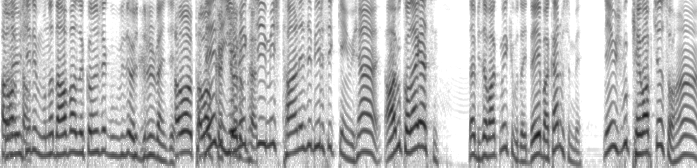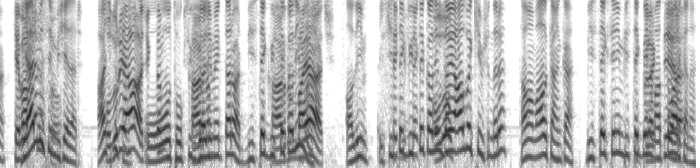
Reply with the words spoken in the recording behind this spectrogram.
Tamam, Sana bir şey tamam. diyeyim mi? buna daha fazla konuşacak bu bizi öldürür bence. Tamam tamam Neyse kaçıyorum ben. yemekçiymiş tanesi bir sikkeymiş ha. Abi kolay gelsin. Da bize bakmıyor ki bu dayı. Dayı bakar mısın bir? Neymiş bu kebapçı o ha. Kebapçı Yer misin o. bir şeyler? Aç Olur mısın? ya, acıktım. Oo toksik Karnım- güzel yemekler var. Bistek biftek Karnım alayım mı? bayağı aç. Alayım. İki Bistek, stek biftek, alayım. olur. Dayı al bakayım şunları. Tamam al kanka. Bistek senin bistek benim Bıraktı attım ya. arkana.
